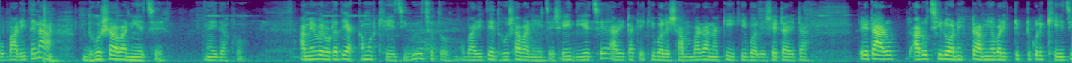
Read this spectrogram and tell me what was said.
ও বাড়িতে না, ধোসা বানিয়েছে। এই দেখো। আমি আবার ওটা দিয়ে এক কামড় খেয়েছি, বুঝেছ তো? ও বাড়িতে ধোসা বানিয়েছে, সেই দিয়েছে, আর এটাকে কি বলে, সাম্বারা নাকি কি বলে, সেটা এটা। তো এটা আরও আরও ছিল অনেকটা, আমি আবার একটু একটু করে খেয়েছি,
